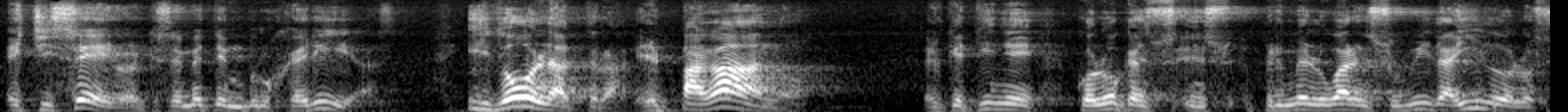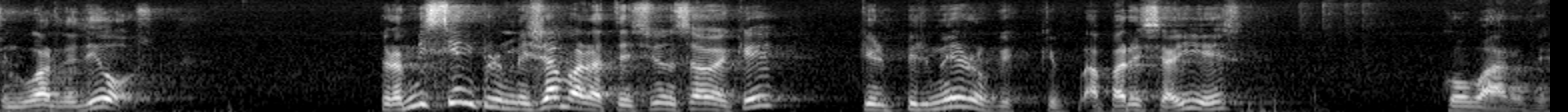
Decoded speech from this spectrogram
hechicero, el que se mete en brujerías, idólatra, el pagano, el que tiene, coloca en, primer lugar en su vida ídolos en lugar de Dios. Pero a mí siempre me llama la atención, ¿sabe qué? Que el primero que, aparece ahí es cobarde.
